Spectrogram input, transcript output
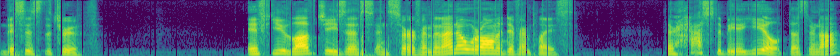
this is the truth. If you love Jesus and serve him, and I know we're all in a different place, there has to be a yield, does there not?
